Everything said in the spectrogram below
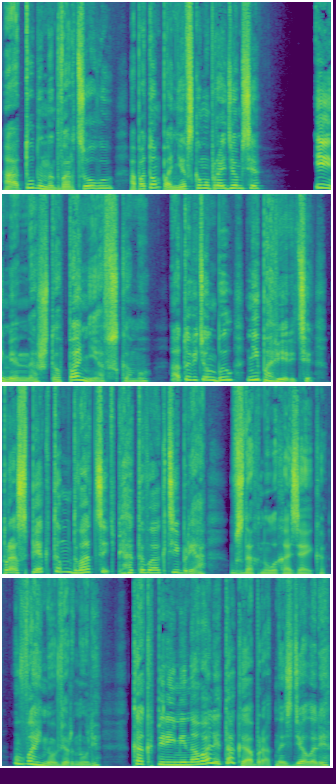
а оттуда на Дворцовую, а потом по Невскому пройдемся». «Именно что по Невскому. А то ведь он был, не поверите, проспектом 25 октября», — вздохнула хозяйка. В войну вернули. Как переименовали, так и обратно сделали.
